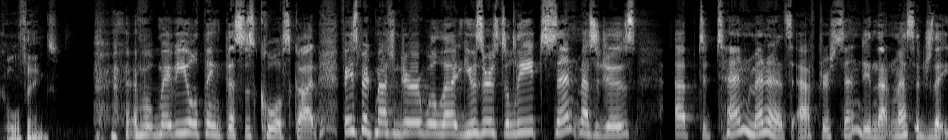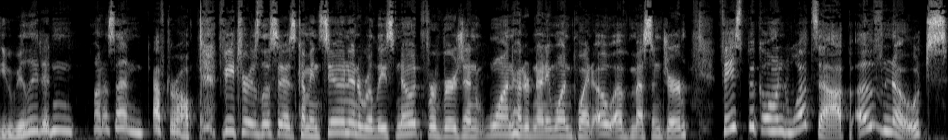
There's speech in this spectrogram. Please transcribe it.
cool things. well, maybe you'll think this is cool, Scott. Facebook Messenger will let users delete sent messages up to 10 minutes after sending that message that you really didn't want to send after all. Feature is listed as coming soon in a release note for version 191.0 of Messenger. Facebook owned WhatsApp of note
